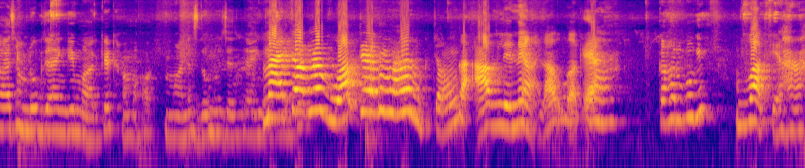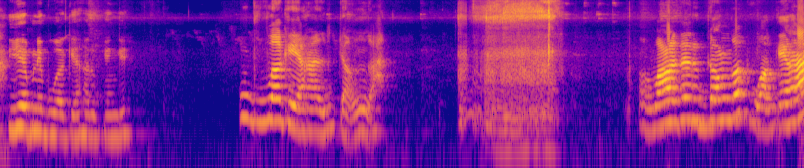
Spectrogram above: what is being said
आज हम लोग जाएँगे मार्केट हम और मानस दोनों जन जाएँगे। मैं तो अपने बुआ के यहाँ रुक जाऊँगा आप लेने आना बुआ के यहाँ। कहाँ रुकोगी? बुआ के यहाँ। ये अपने बुआ के यहाँ रुकेंगे। बुआ के यहाँ रुक जाऊँगा। वहाँ से रुक जाऊँगा बुआ के यहाँ।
